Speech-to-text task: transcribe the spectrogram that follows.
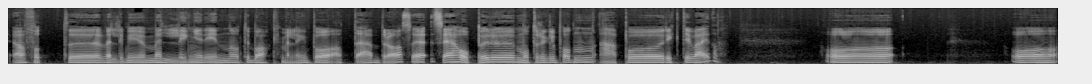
jeg har fått uh, veldig mye meldinger inn og tilbakemeldinger på at det er bra. Så jeg, så jeg håper Motorsykkelpodden er på riktig vei, da. Og og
